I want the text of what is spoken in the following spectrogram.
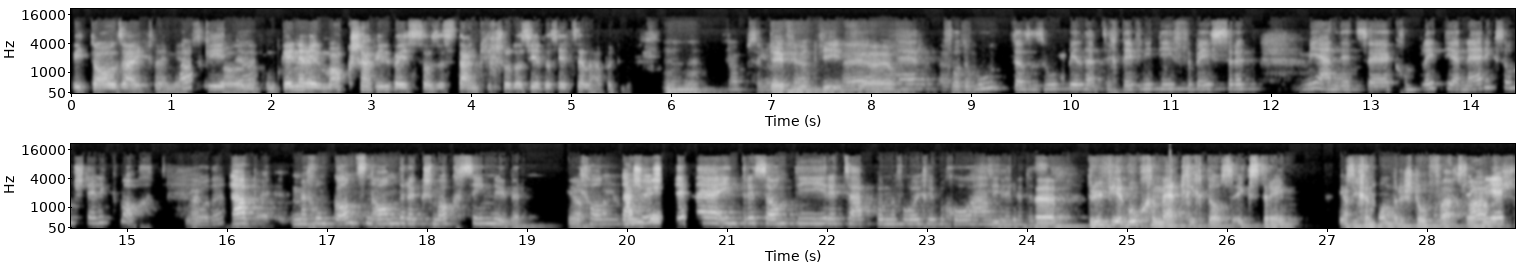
Vital, sage ich. Ja. Ja, Es geht, ja. Und generell magst du auch viel besser. Also das denke ich schon, dass ihr das jetzt erlebt. Mhm. Absolut. Definitiv, Ja. ja, ja. Äh, Von der Haut, also das Hautbild hat sich definitiv verbessert. Wir haben jetzt eine komplette Ernährungsumstellung gemacht. Ja. Oder? Ich glaube, man kommt ganz einen anderen Geschmackssinn über. Ja. Ich habe auch sonst interessante Rezepte, die wir von euch bekommen haben. Seit das- äh, drei, vier Wochen merke ich das extrem. Ja. Dass ich einen anderen Stoffwechsel Ja, habe. jetzt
